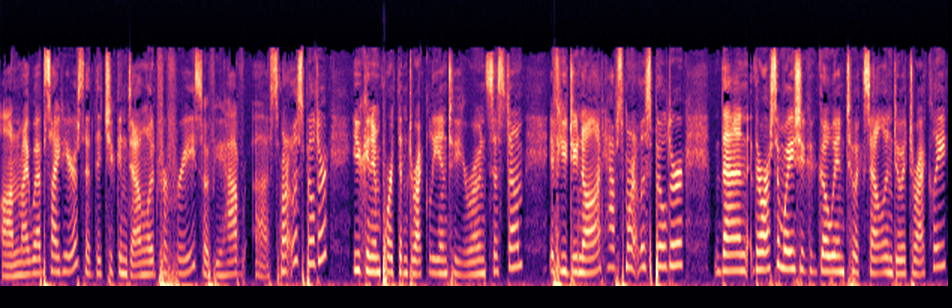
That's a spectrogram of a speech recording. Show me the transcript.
on my website here so that you can download for free. So if you have a SmartList Builder, you can import them directly into your own system. If you do not have SmartList Builder, then there are some ways you could go into Excel and do it directly,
